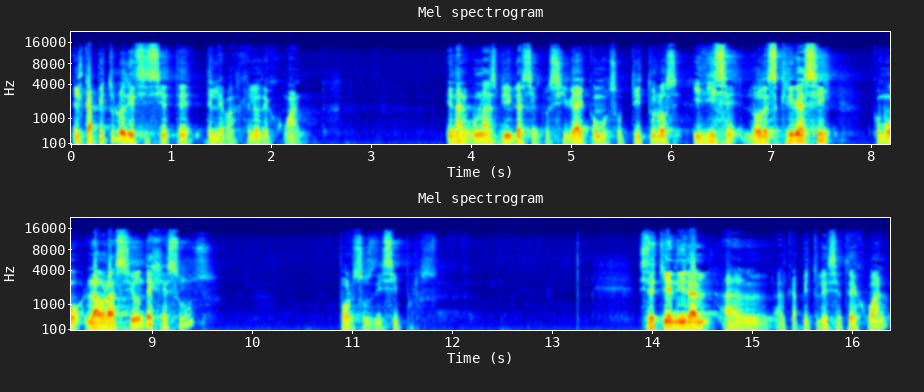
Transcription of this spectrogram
El capítulo 17 del Evangelio de Juan, en algunas Biblias inclusive hay como subtítulos y dice, lo describe así como la oración de Jesús por sus discípulos. Si se quieren ir al, capítulo 17 de Juan,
